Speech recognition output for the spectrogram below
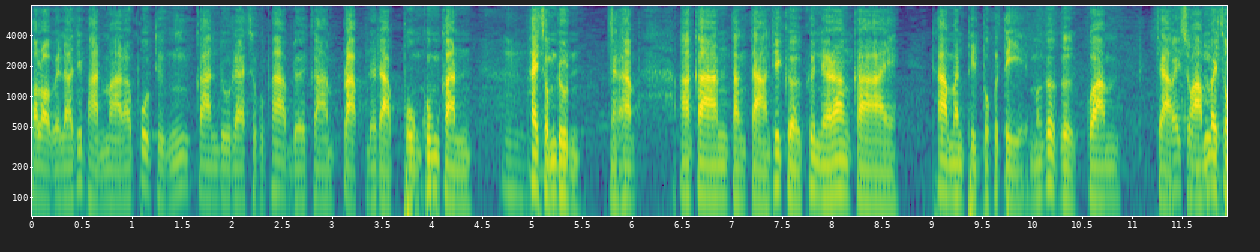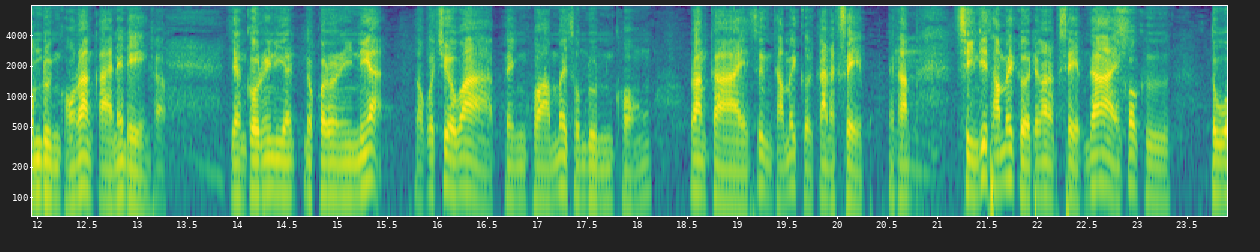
ตลอดเวลาที่ผ่านมาเราพูดถึงการดูแลสุขภาพโดยการปรับระดับภูมิคุ้มกันอืม ให้สมดุลนะครับ อาการต่างๆที่เกิดขึ้นในร่างกาย ถ้ามันผิดปกติ มันก็เกิดความจากไม่สมดุล ความไม่สมดุลของร่างกายนั่นเอง ครับ อย่างกรณีกรณีเนี้ยเราก็เชื่อว่าเป็นความไม่สมดุลของร่างกาย ซึ่งทำให้เกิดการอักเสบนะครับ อืม สิ่งที่ทำให้เกิดการอักเสบได้ก็คือตัว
